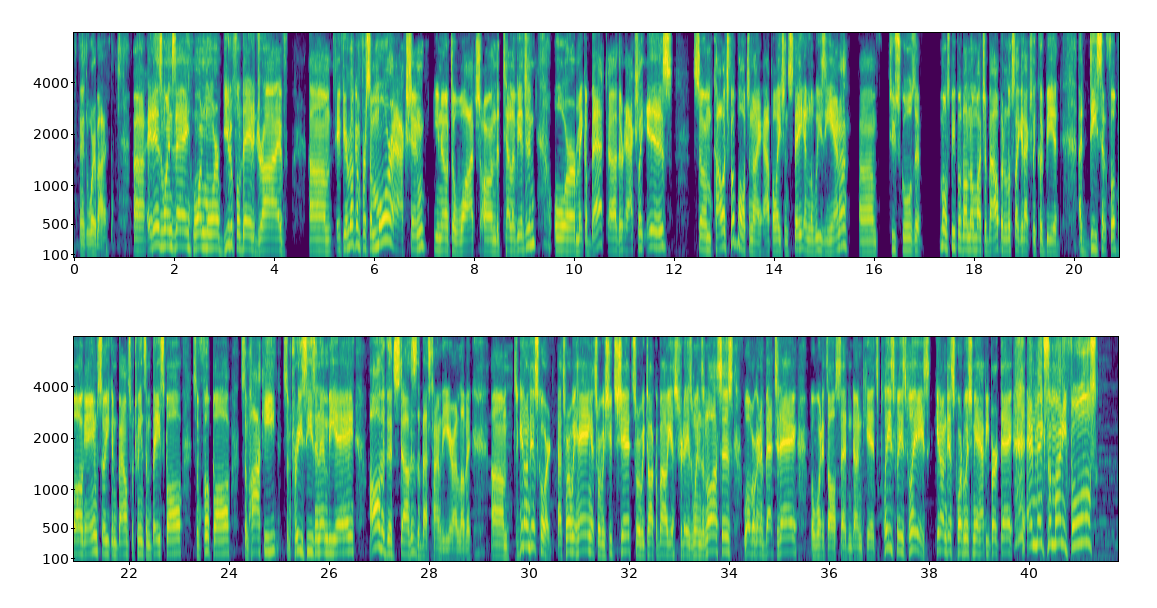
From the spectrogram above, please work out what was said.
Don't have to worry about it. Uh, it is Wednesday. One more beautiful day to drive. Um, if you're looking for some more action, you know, to watch on the television or make a bet, uh, there actually is some college football tonight. Appalachian State and Louisiana, um, two schools that most people don't know much about, but it looks like it actually could be a, a decent football game. So you can bounce between some baseball, some football, some hockey, some preseason NBA, all the good stuff. This is the best time of the year. I love it. Um, so get on Discord. That's where we hang. That's where we shoot shit. It's where we talk about yesterday's wins and losses, what we're going to bet today. But when it's all said and done, kids, please, please, please get on Discord. Wish me a happy birthday and make some money, fools.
